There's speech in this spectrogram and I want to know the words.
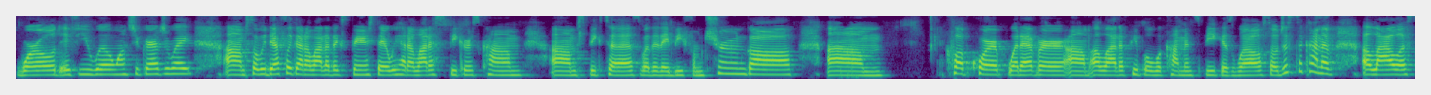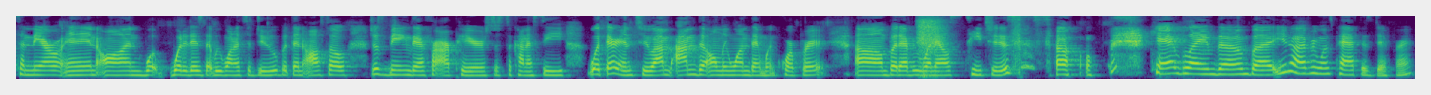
world, if you will, once you graduate. Um, so we definitely got a lot of experience there. We had a lot of speakers come um, speak to us, whether they be from Troon Golf, um, ClubCorp, whatever, um, a lot of people would come and speak as well. So just to kind of allow us to narrow in on what, what it is that we wanted to do, but then also just being there for our peers, just to kind of see what they're into. I'm, I'm the only one that went corporate, um, but everyone else teaches. So can't blame them, but you know, everyone's path is different.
